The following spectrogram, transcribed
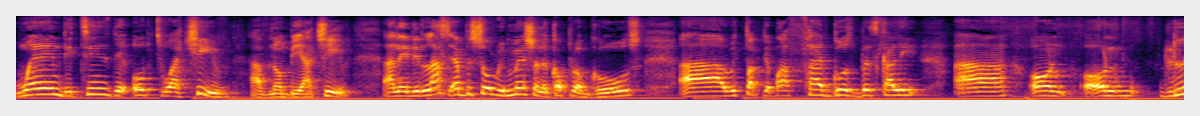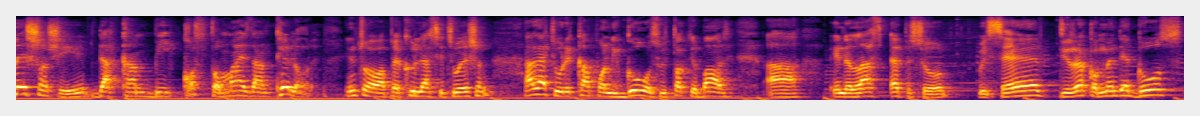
when the things they hope to achieve have not been achieved. And in the last episode, we mentioned a couple of goals. Uh, we talked about five goals basically uh, on, on relationship that can be customized and tailored into our peculiar situation. I'd like to recap on the goals we talked about uh, in the last episode we said the recommended goals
